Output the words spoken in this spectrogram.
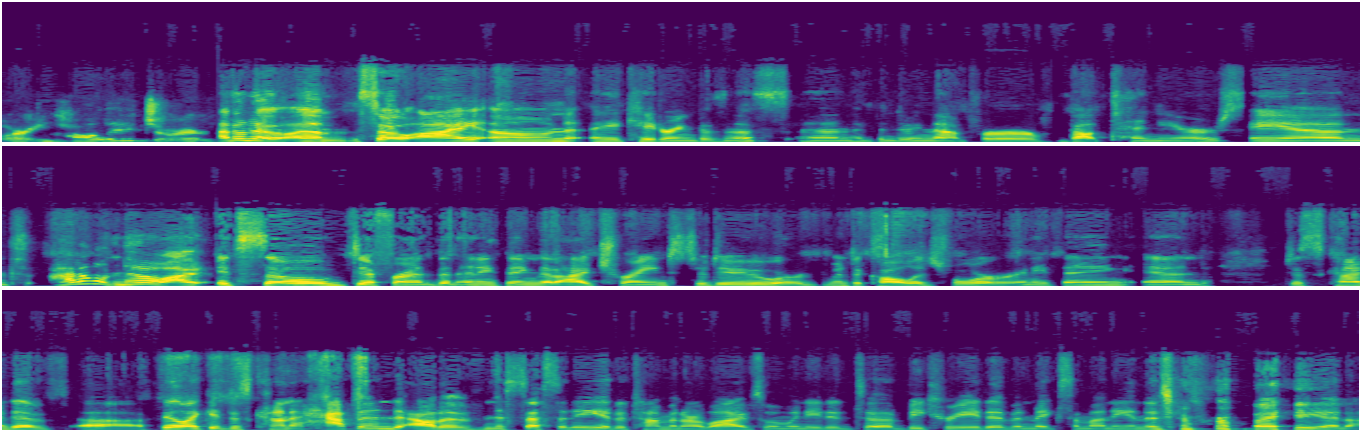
or in college or? I don't know. Um, so i own a catering business and have been doing that for about 10 years. And i don't know. I it's so different than anything that i trained to do or went to college for or anything. And just kind of uh, feel like it just kind of happened out of necessity at a time in our lives when we needed to be creative and make some money in a different way. And, uh,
